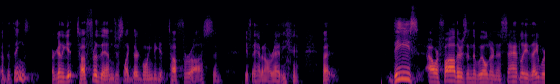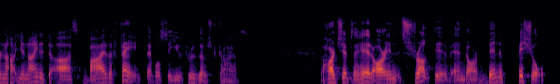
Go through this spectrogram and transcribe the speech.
But the things are going to get tough for them, just like they're going to get tough for us, and if they haven't already. but these, our fathers in the wilderness, sadly, they were not united to us by the faith that will see you through those trials. The hardships ahead are instructive and are beneficial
